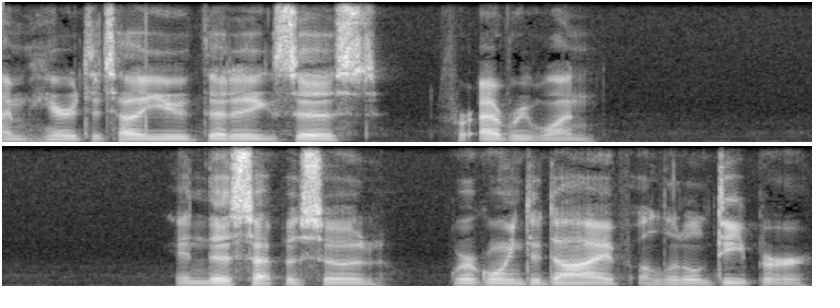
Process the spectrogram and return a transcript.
I'm here to tell you that it exists for everyone. In this episode, we're going to dive a little deeper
